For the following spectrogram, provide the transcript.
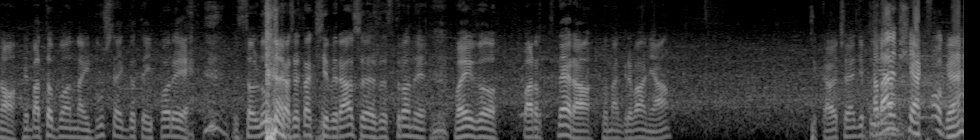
No, chyba to była najdłuższa jak do tej pory solutka, że tak się wyrażę, ze strony mojego partnera do nagrywania. Ciekawe, czy będzie Starałem później. się jak mogę.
